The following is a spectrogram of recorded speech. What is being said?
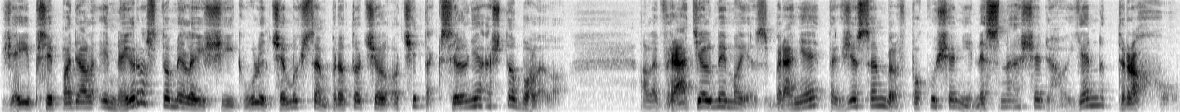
že jí připadal i nejrostomilejší, kvůli čemuž jsem protočil oči tak silně, až to bolelo. Ale vrátil mi moje zbraně, takže jsem byl v pokušení nesnášet ho jen trochu.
